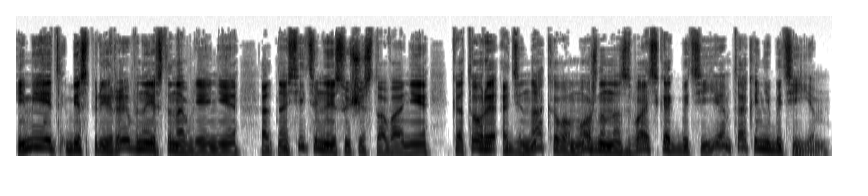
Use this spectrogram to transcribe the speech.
имеет беспрерывное становление, относительное существование, которое одинаково можно назвать как бытием, так и небытием.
